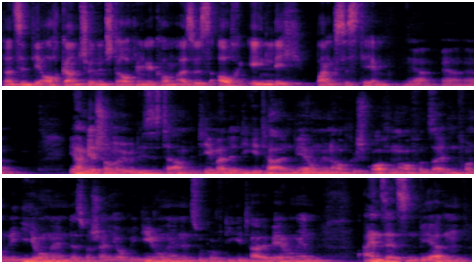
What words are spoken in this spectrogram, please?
dann sind die auch ganz schön ins Straucheln gekommen. Also ist auch ähnlich Banksystem. Ja, ja, ja. Wir haben ja schon mal über dieses Thema der digitalen Währungen auch gesprochen, auch von Seiten von Regierungen, dass wahrscheinlich auch Regierungen in Zukunft digitale Währungen einsetzen werden.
